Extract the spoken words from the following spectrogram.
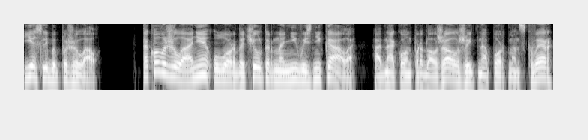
если бы пожелал. Такого желания у лорда Чилтерна не возникало, однако он продолжал жить на Портман-сквер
